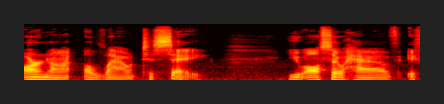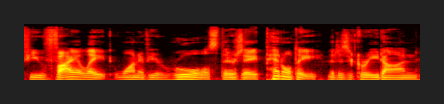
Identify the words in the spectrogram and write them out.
are not allowed to say. You also have, if you violate one of your rules, there's a penalty that is agreed on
